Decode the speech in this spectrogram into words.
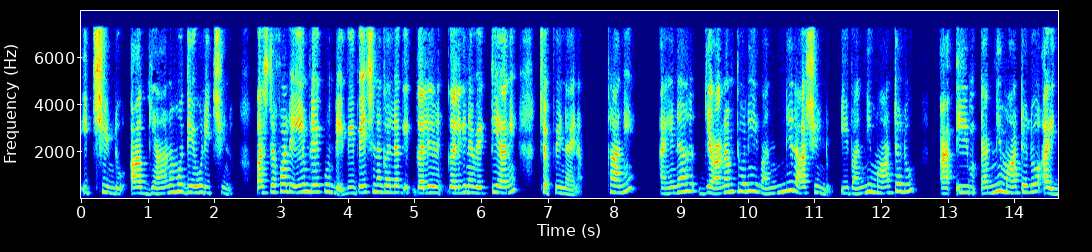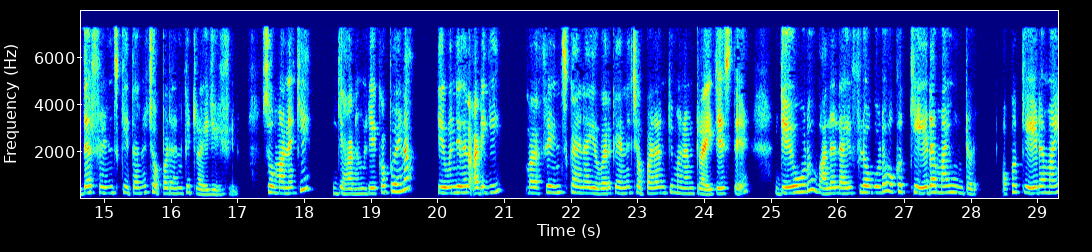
ఇచ్చిండు. ఆ జ్ఞానము దేవుడు ఇచ్చిండు. ఫస్ట్ ఆఫ్ ఆల్ ఏం లేకుండే వివేచన గలగి కలిగిన వ్యక్తి అని చెప్పిండు ఆయన కానీ ఆయన జ్ఞానంతోనే ఇవన్నీ రాసిండు. ఇవన్నీ మాటలు ఈ అన్ని మాటలు ఆ ఇద్దరు ఫ్రెండ్స్కి తను చెప్పడానికి ట్రై చేసిండు. సో మనకి జ్ఞానం లేకపోయినా దేవుని దగ్గర అడిగి మన ఫ్రెండ్స్ కైనా ఎవరికైనా చెప్పడానికి మనం ట్రై చేస్తే దేవుడు వాళ్ళ లైఫ్లో కూడా ఒక కేడమై ఉంటాడు. ఒక కేడమై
